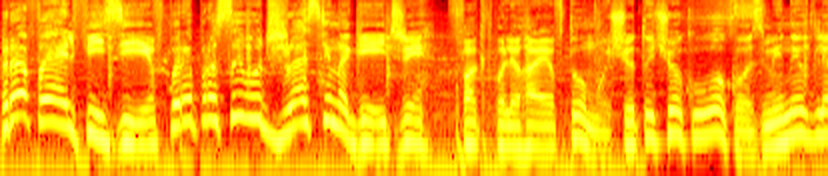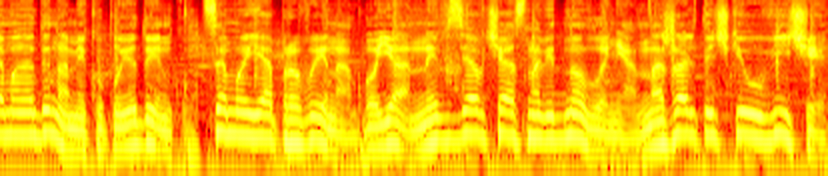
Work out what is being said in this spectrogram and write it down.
Рафаель Фізієв перепросив у Джастіна Гейджі. Факт полягає в тому, що тичок у око змінив для мене динаміку поєдинку. Це моя провина, бо я не взяв час на відновлення. На жаль, тички у вічі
